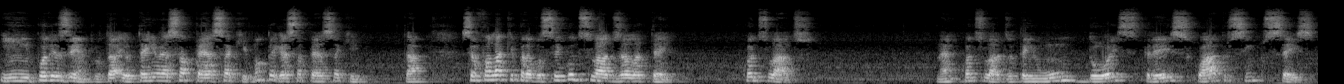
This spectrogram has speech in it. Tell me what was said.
Em, por exemplo, tá? eu tenho essa peça aqui, vamos pegar essa peça aqui. Tá? Se eu falar aqui para você, quantos lados ela tem? Quantos lados? Né? Quantos lados? Eu tenho um, dois, três, quatro, cinco, seis.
